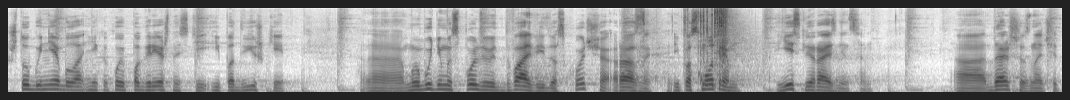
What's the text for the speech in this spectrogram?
чтобы не было никакой погрешности и подвижки. Э, мы будем использовать два вида скотча разных и посмотрим, есть ли разница. А, дальше, значит,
